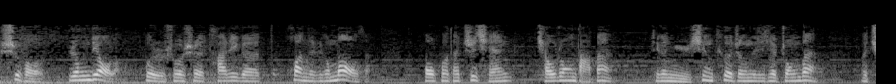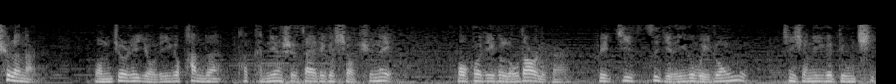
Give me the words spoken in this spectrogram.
是否扔掉了，或者说是他这个换的这个帽子，包括他之前乔装打扮、这个女性特征的这些装扮，呃，去了哪儿？我们就是有了一个判断，他肯定是在这个小区内，包括这个楼道里边，对自自己的一个伪装物进行了一个丢弃。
